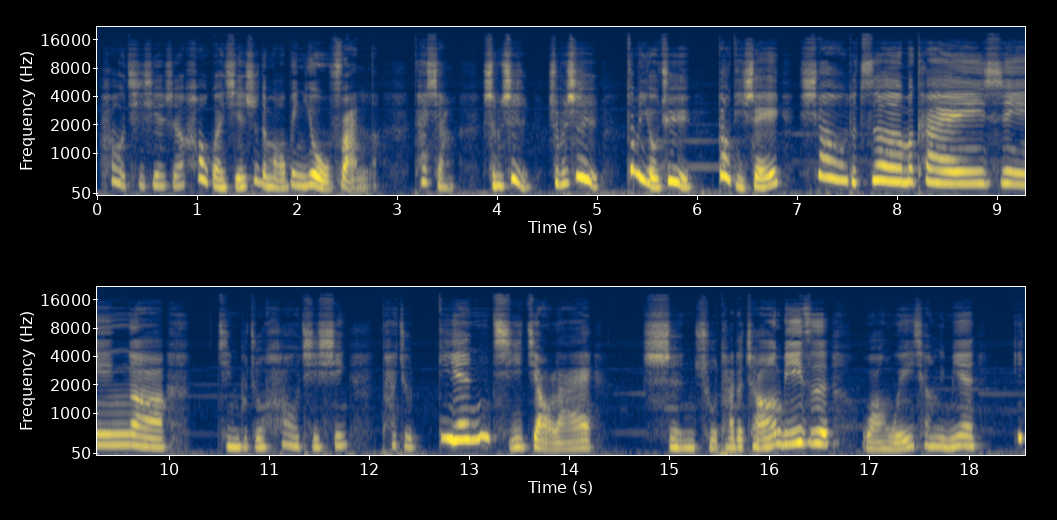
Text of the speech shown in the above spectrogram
好奇先生好管闲事的毛病又犯了。他想：什么事？什么事这么有趣？到底谁笑得这么开心啊？禁不住好奇心，他就踮起脚来，伸出他的长鼻子，往围墙里面一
